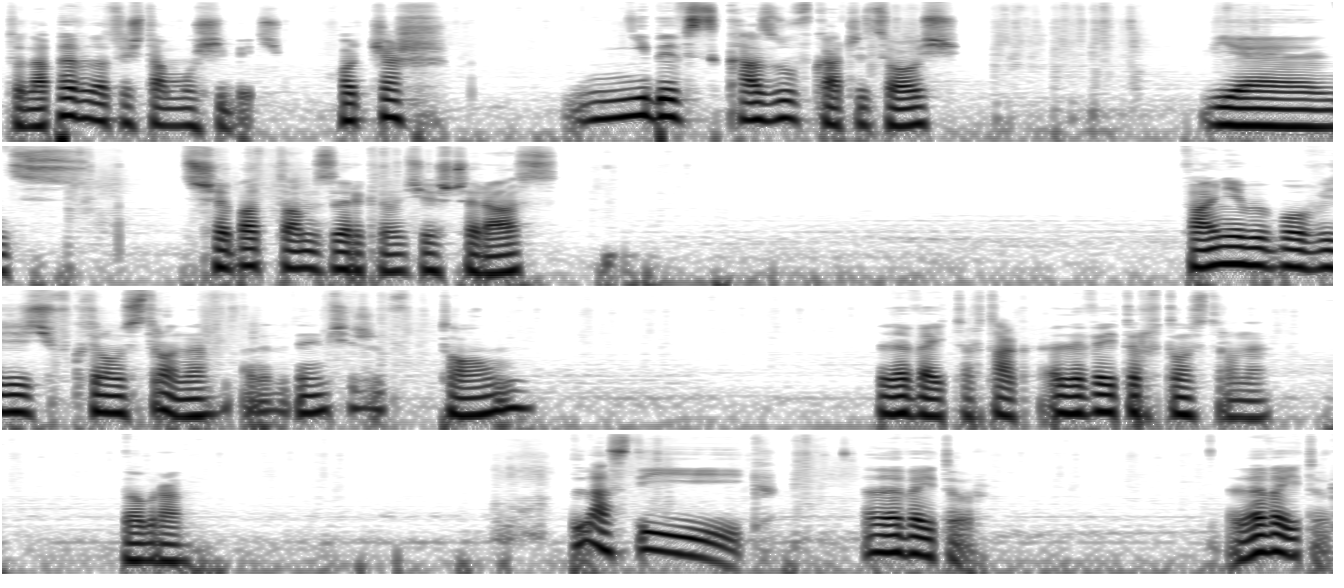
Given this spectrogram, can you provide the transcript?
to na pewno coś tam musi być. Chociaż niby wskazówka czy coś. Więc trzeba tam zerknąć jeszcze raz. Fajnie by było wiedzieć w którą stronę, ale wydaje mi się, że w tą. Elevator, tak, elevator w tą stronę. Dobra. Plastik! Elevator. Elevator.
